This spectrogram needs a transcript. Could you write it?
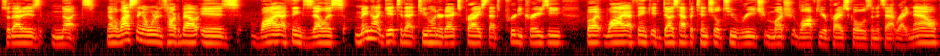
So that is nuts. Now, the last thing I wanted to talk about is why I think Xelis may not get to that 200x price. That's pretty crazy, but why I think it does have potential to reach much loftier price goals than it's at right now.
